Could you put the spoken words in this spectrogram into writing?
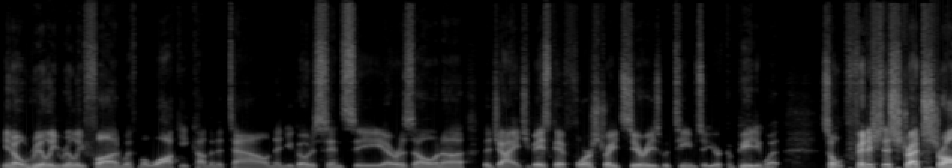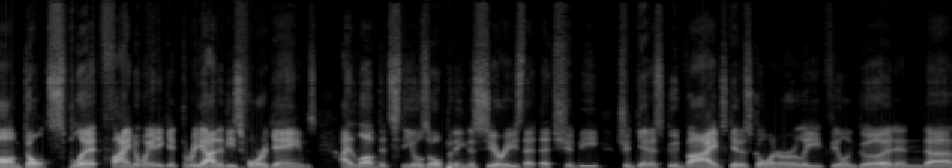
you know, really, really fun with Milwaukee coming to town. Then you go to Cincy, Arizona, the Giants. You basically have four straight series with teams that you're competing with. So finish this stretch strong. Don't split. Find a way to get three out of these four games. I love that Steele's opening the series. That that should be should get us good vibes, get us going early, feeling good, and uh,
